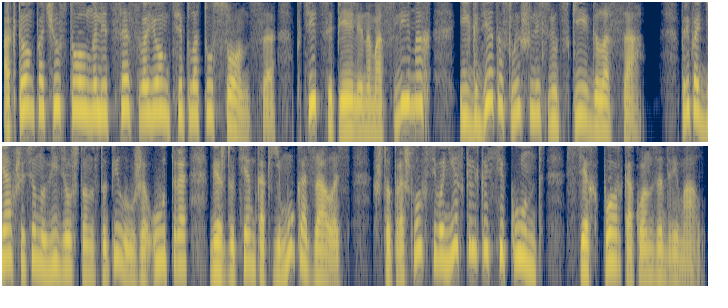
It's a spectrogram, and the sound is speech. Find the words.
Актеон почувствовал на лице своем теплоту солнца. Птицы пели на маслинах, и где-то слышались людские голоса. Приподнявшись, он увидел, что наступило уже утро, между тем, как ему казалось, что прошло всего несколько секунд с тех пор, как он задремал.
